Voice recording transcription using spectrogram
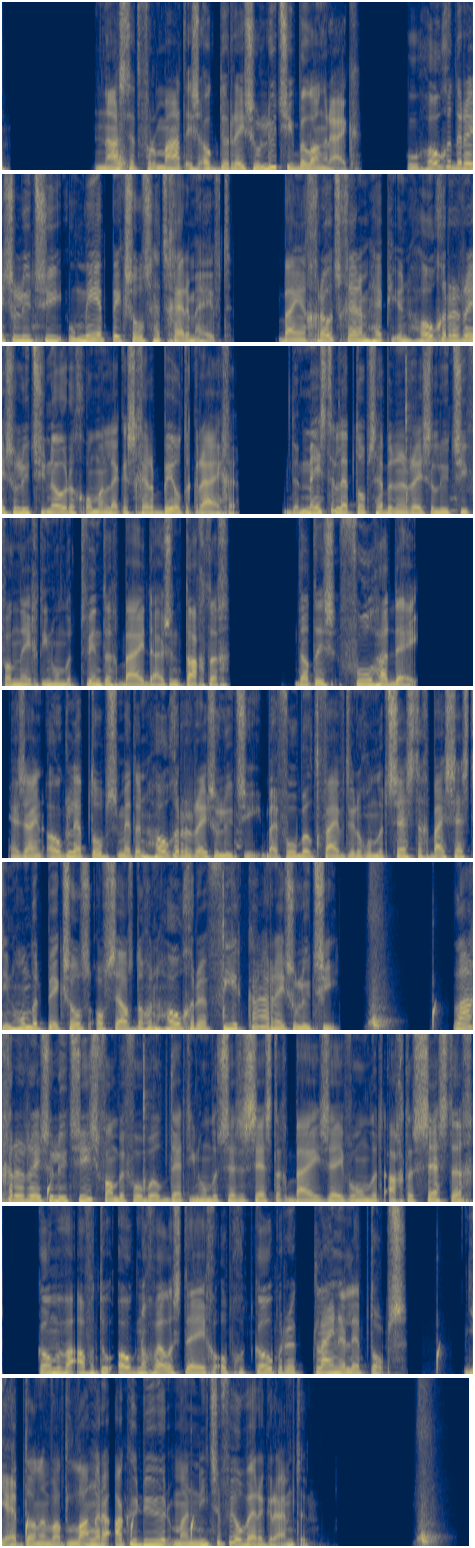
Naast het formaat is ook de resolutie belangrijk. Hoe hoger de resolutie, hoe meer pixels het scherm heeft. Bij een groot scherm heb je een hogere resolutie nodig om een lekker scherp beeld te krijgen. De meeste laptops hebben een resolutie van 1920 bij 1080. Dat is Full HD. Er zijn ook laptops met een hogere resolutie, bijvoorbeeld 2560 bij 1600 pixels of zelfs nog een hogere 4K-resolutie. Lagere resoluties van bijvoorbeeld 1366 bij 768 komen we af en toe ook nog wel eens tegen op goedkopere kleine laptops. Je hebt dan een wat langere accuduur, maar niet zoveel werkruimte.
